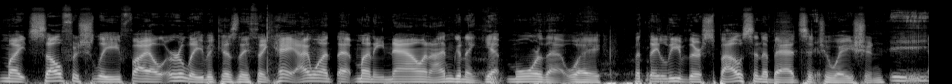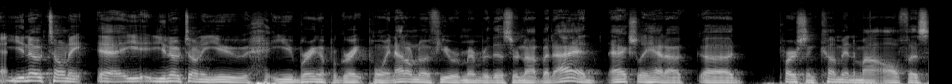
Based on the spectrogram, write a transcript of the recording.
might selfishly file early because they think hey i want that money now and i'm going to get more that way but they leave their spouse in a bad situation. You know tony uh, you, you know tony you you bring up a great point. I don't know if you remember this or not but i had actually had a uh, person come into my office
